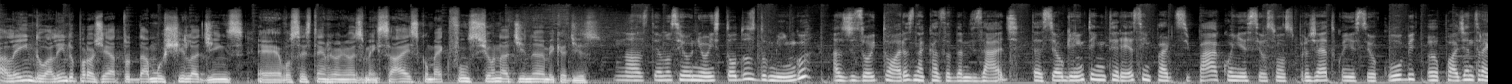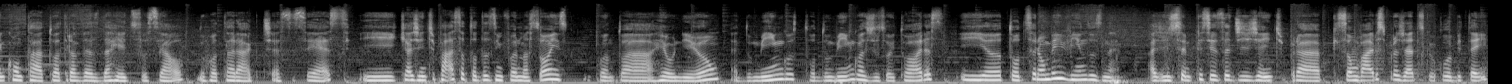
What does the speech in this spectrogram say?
além, do, além do projeto da mochila jeans, é, vocês têm reuniões mensais? Como é que funciona a dinâmica disso? Nós temos reuniões todos domingo, às 18 horas, na Casa da Amizade. Então, se alguém tem interesse em participar, conhecer o nosso projeto, conhecer o clube, uh, pode entrar em contato através da rede social do Rotaract SCS e que a gente passa todas as informações quanto à reunião. É domingo, todo domingo, às 18 horas. E uh, todos serão bem-vindos, né? A gente sempre precisa de gente para. que são vários projetos que o clube tem.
